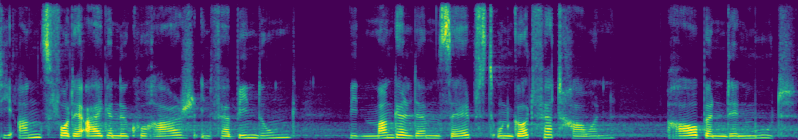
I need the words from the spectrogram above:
Die Angst vor der eigenen Courage in Verbindung mit mangelndem Selbst- und Gottvertrauen rauben den Mut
